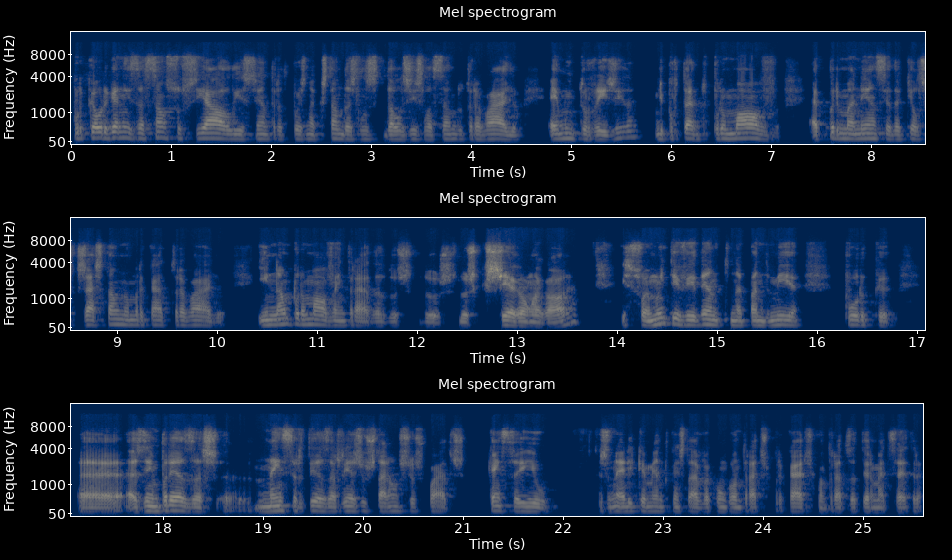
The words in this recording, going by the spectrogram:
porque a organização social, e isso entra depois na questão das, da legislação do trabalho, é muito rígida e, portanto, promove a permanência daqueles que já estão no mercado de trabalho e não promove a entrada dos, dos, dos que chegam agora. Isso foi muito evidente na pandemia, porque uh, as empresas, uh, na incerteza, reajustaram os seus quadros. Quem saiu genericamente quem estava com contratos precários, contratos a termo, etc.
